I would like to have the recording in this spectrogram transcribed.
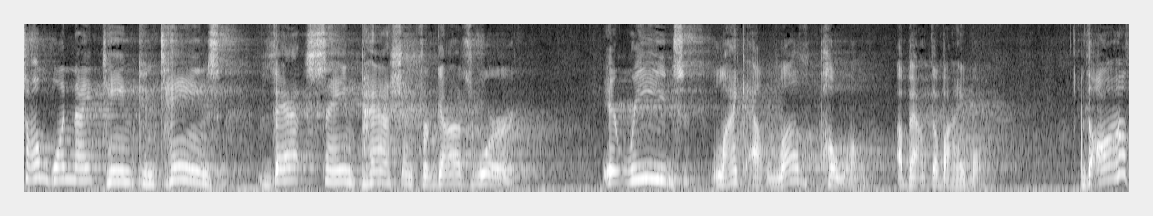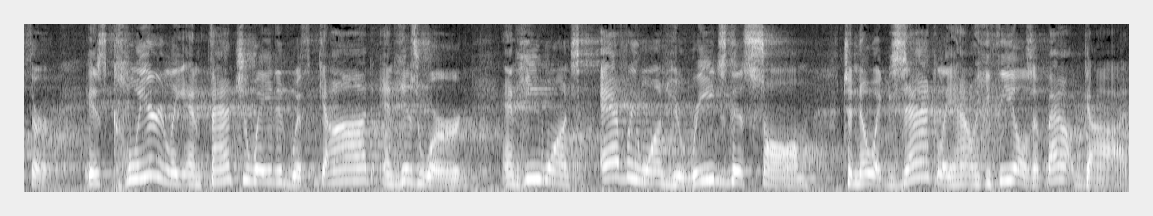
Psalm 119 contains that same passion for God's Word. It reads like a love poem about the Bible. The author is clearly infatuated with God and His Word, and he wants everyone who reads this psalm to know exactly how he feels about God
